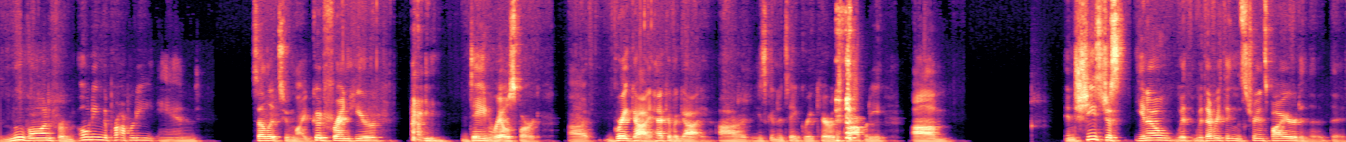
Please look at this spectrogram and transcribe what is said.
to move on from owning the property and sell it to my good friend here, Dane Railspark. Uh, great guy, heck of a guy. Uh, he's going to take great care of the property. Um, and she's just, you know, with with everything that's transpired and the the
